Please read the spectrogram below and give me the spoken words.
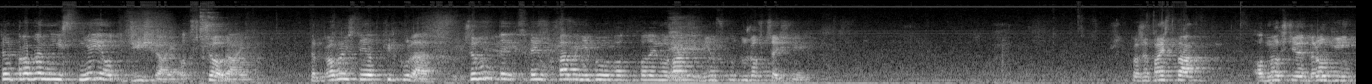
Ten problem nie istnieje od dzisiaj, od wczoraj. Ten problem istnieje od kilku lat. Czemu tej, tej uchwały nie było podejmowanych wniosków dużo wcześniej? Proszę Państwa, odnośnie drogi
